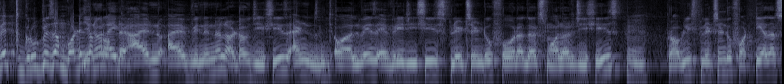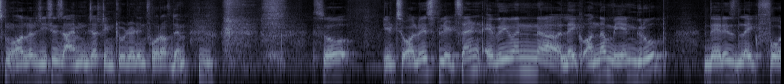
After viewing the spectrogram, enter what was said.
with groupism what is the problem you know like I I have been in a lot of GCs and always every GC splits into four other smaller GCs probably splits into 40 other smaller GCs I am just included in four of them so it's always splits and everyone like on the main group there is like four,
